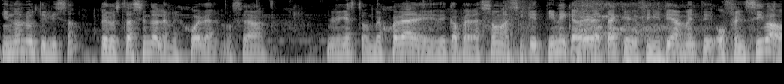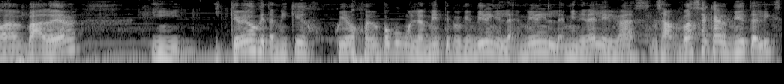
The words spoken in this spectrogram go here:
Y no lo utiliza, pero está haciendo la mejora. O sea, miren esto, mejora de, de caparazón. Así que tiene que haber ataque definitivamente. Ofensiva va, va a haber. Y, y creo que también quiero jugar un poco con la mente, porque miren el, miren el mineral y el gas. O sea, va a sacar Mutalix,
